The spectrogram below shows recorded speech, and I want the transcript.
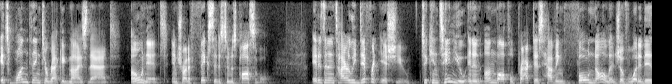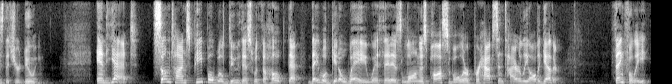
It's one thing to recognize that, own it, and try to fix it as soon as possible. It is an entirely different issue to continue in an unlawful practice having full knowledge of what it is that you're doing. And yet, Sometimes people will do this with the hope that they will get away with it as long as possible or perhaps entirely altogether. Thankfully,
